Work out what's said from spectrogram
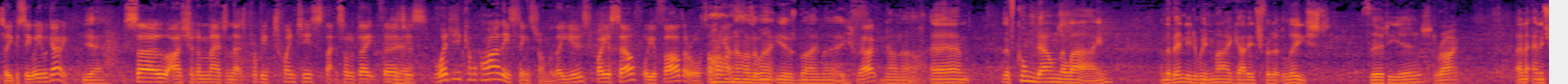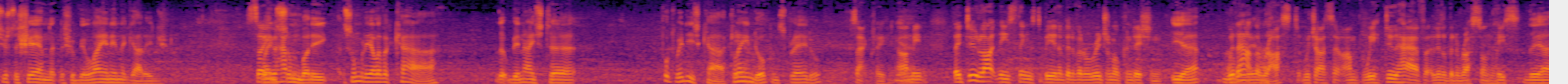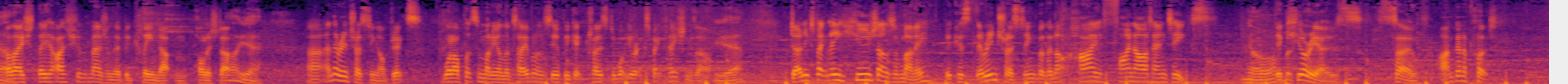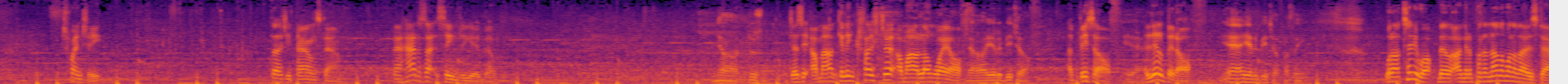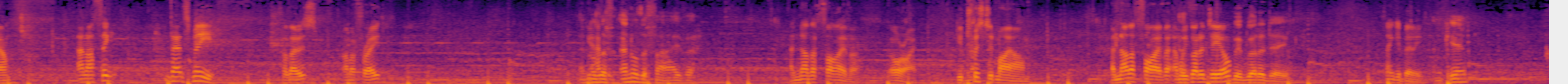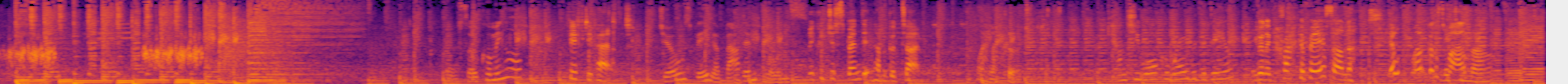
so you could see where you were going. Yeah. So I should imagine that's probably 20s, that sort of date, 30s. Where did you come acquire these things from? Were they used by yourself or your father or something Oh else? no, they weren't used by me. No? No, no. Um, they've come down the line, and they've ended up in my garage for at least 30 years. Right. And, and it's just a shame that they should be lying in the garage So when somebody somebody will have a car that would be nice to put with his car, cleaned up and sprayed up. Exactly. Yeah. I mean, they do like these things to be in a bit of an original condition. Yeah. Without Oh, the rust, which I say, um, we do have a little bit of rust on these. They are. But they, sh- they, I should imagine they'd be cleaned up and polished up. Oh yeah. Uh, and they're interesting objects. Well, I'll put some money on the table and see if we get close to what your expectations are. Yeah. Don't expect any huge sums of money because they're interesting, but they're not high fine art antiques. No. They're but curios. So I'm going to put 20, 30 pounds down. Now, how does that seem to you, Bill? no, it doesn't. Does it? Am I getting close to it? Am I a long way off? No, you're a bit off. A bit off. Yeah. A little bit off. Yeah, you're a bit off, I think. Well, I'll tell you what, Bill. I'm going to put another one of those down, and I think that's me for those. I'm afraid. Another to- another fiver. Another fiver. All right. You twisted my arm. Another fiver, and we've got a deal. We've got a deal. Thank you, Billy. Thank you. Also coming up, £50. Joe's being a bad influence. We could just spend it and have a good time. Well, I could. But can she walk away with the deal? You're going to crack a face or not? Oh, well, I've got a Little smile.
